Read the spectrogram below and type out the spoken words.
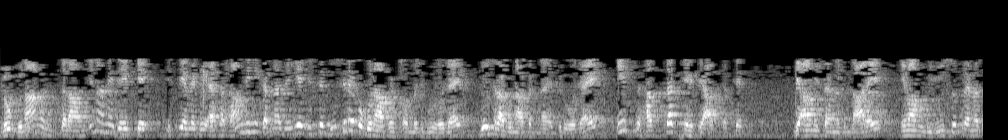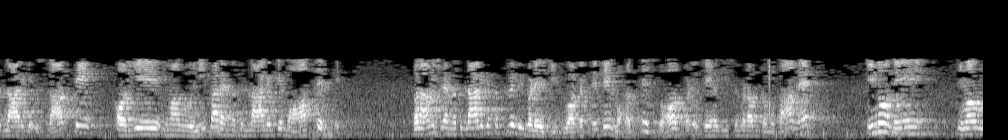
لوگ گناہ میں مبتلا ہوں گے نا ہمیں دیکھ کے، اس لیے ہمیں کوئی ایسا کام بھی نہیں کرنا چاہیے جس سے دوسرے کو گناہ پر مجبور ہو جائے، دوسرا گناہ کرنا شروع ہو جائے۔ اس حد تک احتیاط کرتے تھے یہ عامش رحمت اللہ علیہ، امام ابو یوسف رحمت اللہ علیہ کے استاد تھے اور یہ امام ابو حنیفہ رحمت اللہ علیہ کے معاصر تھے۔ اور عامش رحمت اللہ علیہ کے فتوے بھی بڑے عجیب ہوا کرتے تھے، محدث بہت بڑے تھے، حدیث میں بڑا ان کا مقام ہے۔ انہوں نے امام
